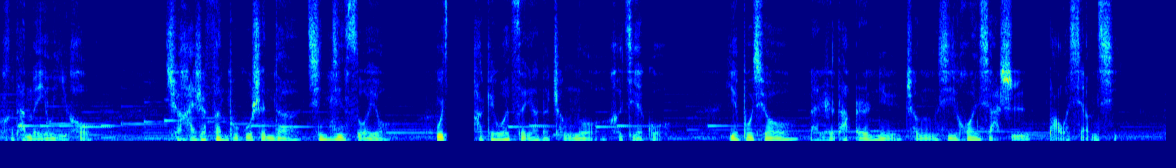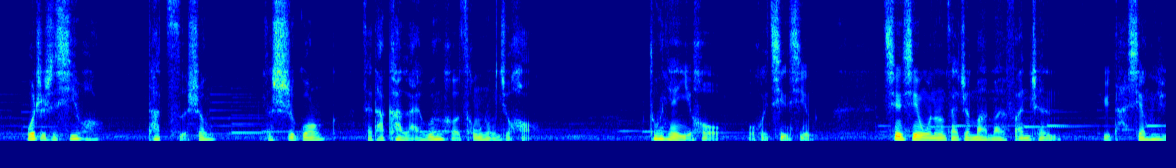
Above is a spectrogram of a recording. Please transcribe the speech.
和他没有以后，却还是奋不顾身的倾尽所有，不他给我怎样的承诺和结果，也不求来日他儿女承夕欢下时把我想起，我只是希望他此生的时光。在他看来温和从容就好。多年以后，我会庆幸，庆幸我能在这漫漫凡尘与他相遇，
